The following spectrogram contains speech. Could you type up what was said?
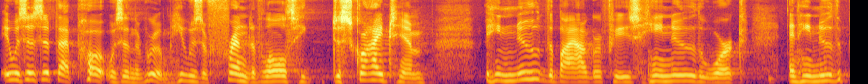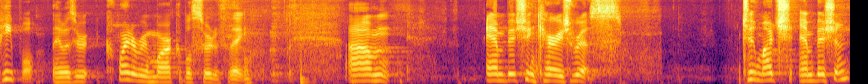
it was as if that poet was in the room. He was a friend of Lowell's. He described him. He knew the biographies, he knew the work, and he knew the people. It was a, quite a remarkable sort of thing. Um, ambition carries risks. Too much ambition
